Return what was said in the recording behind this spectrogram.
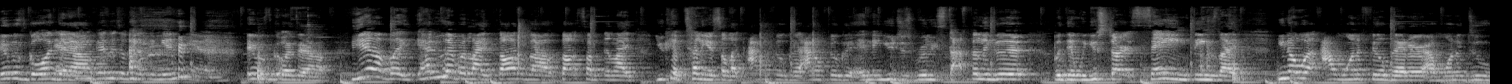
it was going And down. thank goodness there's nothing in here. It was going down. Yeah, but have you ever like thought about thought something like you kept telling yourself like I don't feel good, I don't feel good, and then you just really stop feeling good. But then when you start saying things like, you know what, I want to feel better, I want to do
